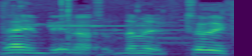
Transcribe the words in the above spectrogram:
Daj im wino, damy człowiek...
